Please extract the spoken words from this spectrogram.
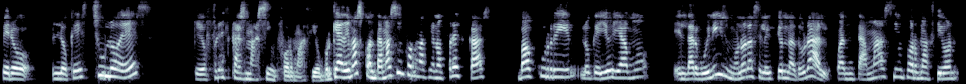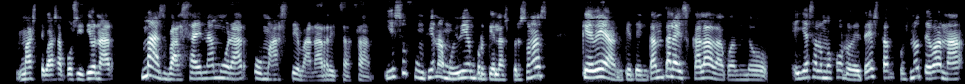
pero lo que es chulo es que ofrezcas más información, porque además cuanta más información ofrezcas, va a ocurrir lo que yo llamo el darwinismo, no la selección natural. Cuanta más información, más te vas a posicionar más vas a enamorar o más te van a rechazar. Y eso funciona muy bien porque las personas que vean que te encanta la escalada cuando ellas a lo mejor lo detestan, pues no te van a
